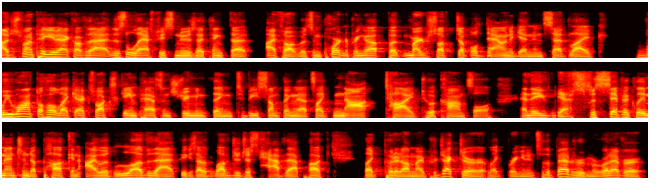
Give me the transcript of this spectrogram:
I just want to piggyback off of that. This is the last piece of news I think that I thought was important to bring up, but Microsoft doubled down again and said like we want the whole like Xbox Game Pass and streaming thing to be something that's like not tied to a console. And they Yes. specifically mentioned a puck and I would love that because I would love to just have that puck like put it on my projector, like bring it into the bedroom or whatever.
